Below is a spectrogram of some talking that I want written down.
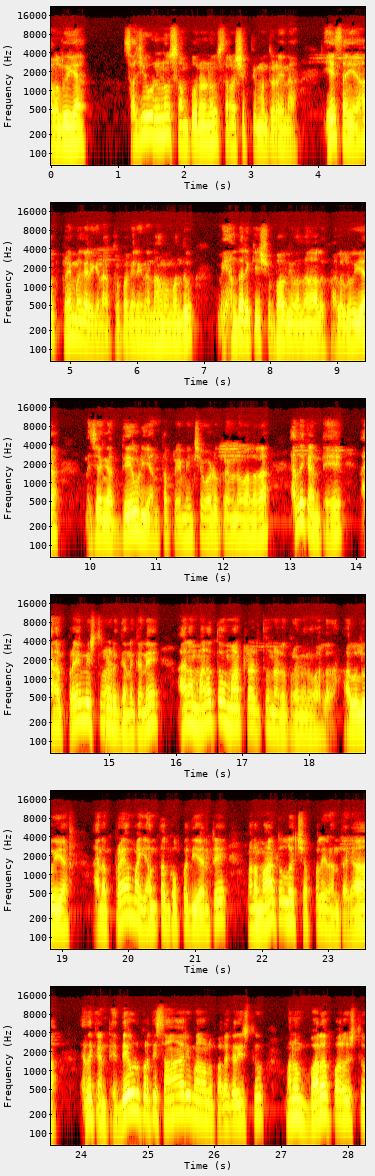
అలలుయ సజీవుడును సంపూర్ణను సర్వశక్తిమంతుడైన ఏసయ్య ప్రేమ కలిగిన కృప కలిగిన నామమందు మీ అందరికీ శుభాభివందనాలు. అలలుయ నిజంగా దేవుడు ఎంత ప్రేమించేవాడు ప్రేమను వలరా ఎందుకంటే ఆయన ప్రేమిస్తున్నాడు గనుకనే ఆయన మనతో మాట్లాడుతున్నాడు ప్రేమను వలరా అలలుయ ఆయన ప్రేమ ఎంత గొప్పది అంటే మన మాటల్లో చెప్పలేనంతగా. ఎందుకంటే దేవుడు ప్రతిసారి మనల్ని పలకరిస్తూ మనం బలపరుస్తూ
